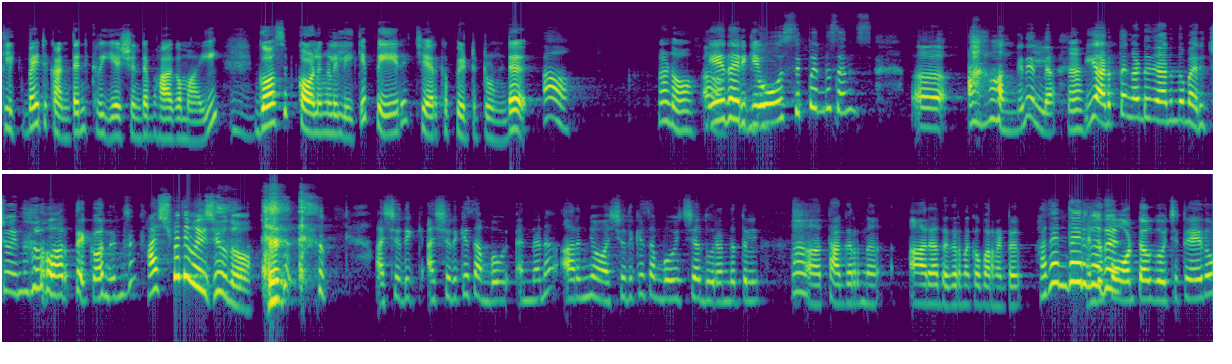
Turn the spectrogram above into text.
ക്ലിക്ക് ബൈറ്റ് കണ്ടന്റ് ക്രിയേഷന്റെ ഭാഗമായി ഗോസിപ്പ് കോളങ്ങളിലേക്ക് പേര് ചേർക്കപ്പെട്ടിട്ടുണ്ട്. ആണോ? ഏതായിരിക്കും? ഗോസിപ്പ് ഇൻ ദ സെൻസ് അങ്ങനെയല്ല. ഈ അടുത്തങ്ങാണ്ട് ഞാനെന്തോ മരിച്ചു എന്നുള്ള വാർത്തയൊക്കെ വന്നിട്ട്. അശ്വതി മരിച്ചു അശ്വതി അശ്വതിക്ക് സംഭവ എന്താണ്? അറിഞ്ഞോ? അശ്വതിക്ക് സംഭവിച്ച ദുരന്തത്തിൽ തകർന്ന് ആരാധകർ എന്നൊക്കെ പറഞ്ഞിട്ട്. അതെന്തായിരുന്നു അത്? ഫോട്ടോ ഒക്കെ വെച്ചിട്ട് ഏതോ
